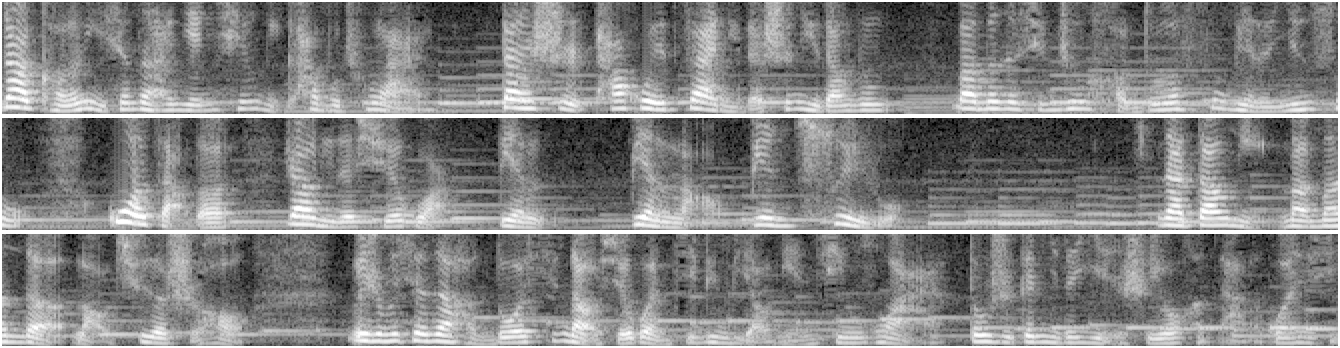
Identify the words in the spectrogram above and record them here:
那可能你现在还年轻，你看不出来。但是它会在你的身体当中慢慢的形成很多的负面的因素，过早的让你的血管变变老变脆弱。那当你慢慢的老去的时候，为什么现在很多心脑血管疾病比较年轻化呀？都是跟你的饮食有很大的关系。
